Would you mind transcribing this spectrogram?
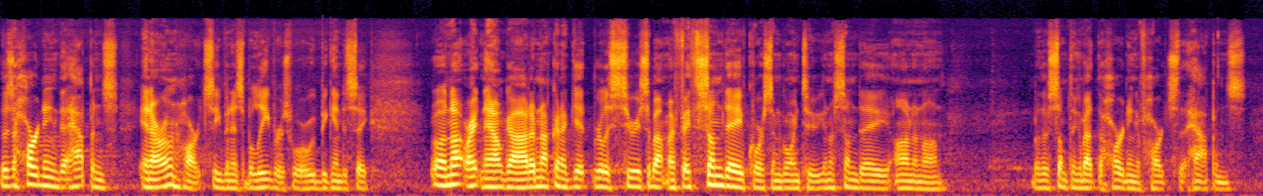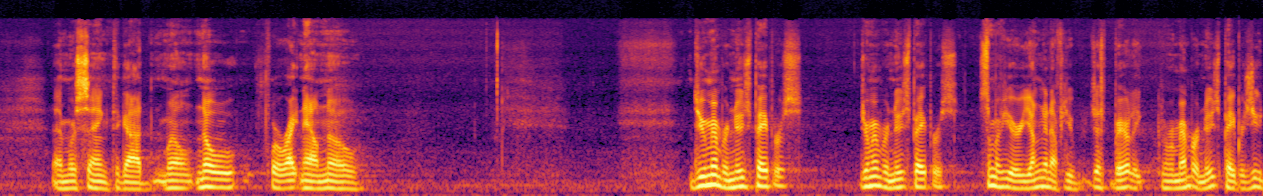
There's a hardening that happens in our own hearts, even as believers, where we begin to say, well, not right now, God. I'm not going to get really serious about my faith. Someday, of course, I'm going to. You know, someday, on and on. But there's something about the hardening of hearts that happens. And we're saying to God, well, no, for right now, no. Do you remember newspapers? Do you remember newspapers? Some of you are young enough, you just barely can remember newspapers. You,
